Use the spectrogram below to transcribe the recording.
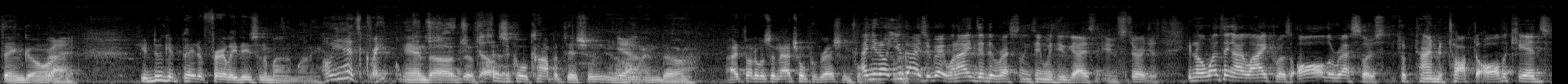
thing going. Right. You do get paid a fairly decent amount of money. Oh, yeah, it's great. and uh, the dough. physical competition, you know, Yeah. and uh, I thought it was a natural progression for And me. you know, So- you guys are great. When I did the wrestling thing with you guys in Sturgis, you know, the one thing I liked was all the wrestlers took time to talk to all the kids.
